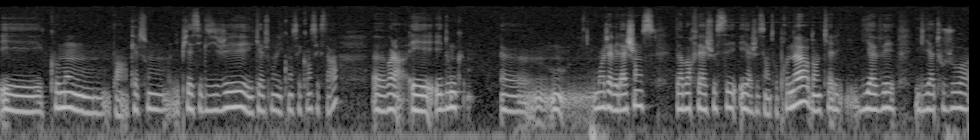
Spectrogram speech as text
et comment, on- enfin, quelles sont les pièces exigées et quelles sont les conséquences, etc. Euh, voilà. Et, et donc, euh, moi, j'avais la chance d'avoir fait HEC et HEC Entrepreneur, dans lequel il y avait, il y a toujours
